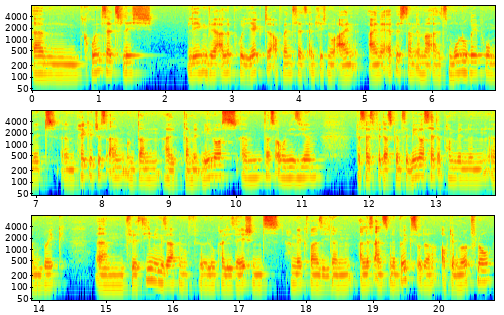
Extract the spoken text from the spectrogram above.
Ähm, grundsätzlich legen wir alle Projekte, auch wenn es letztendlich nur ein, eine App ist, dann immer als Monorepo mit ähm, Packages an und dann halt damit Melos ähm, das organisieren. Das heißt, für das ganze Melos-Setup haben wir einen ähm, Brick. Ähm, für Theming-Sachen, für Localizations haben wir quasi dann alles einzelne Bricks oder auch den Workflow.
